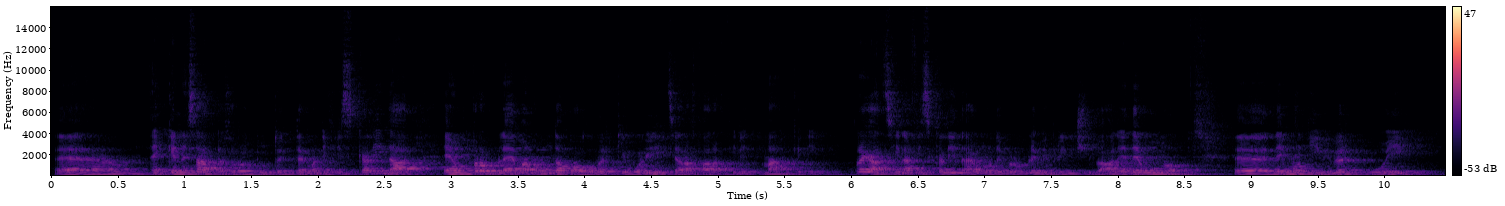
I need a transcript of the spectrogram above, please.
ehm, e che ne sappia soprattutto in tema di fiscalità è un problema non da poco per chi vuole iniziare a fare affiliate marketing. Ragazzi, la fiscalità è uno dei problemi principali ed è uno eh, dei motivi per cui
